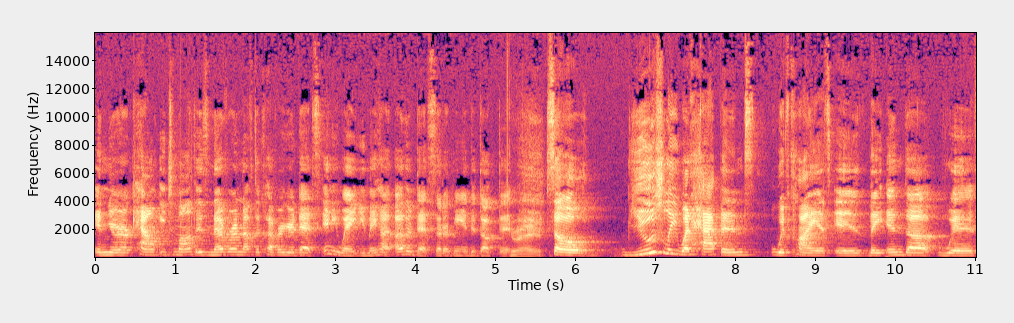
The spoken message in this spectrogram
in your account each month is never enough to cover your debts anyway. You may have other debts that are being deducted. Right. So usually what happens with clients is they end up with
